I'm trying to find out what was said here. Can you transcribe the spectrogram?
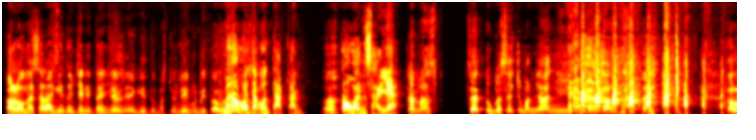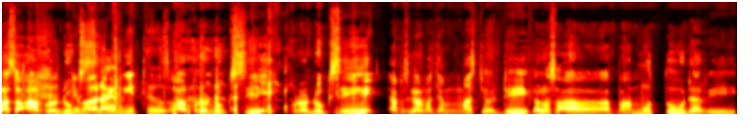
Kalau nggak salah gitu ceritanya. detailnya gitu Mas Jody yang lebih tahu Emang kontak-kontakan? Ketahuan saya. karena saya tugasnya cuma nyanyi bukan kalau soal Dia produksi mah orangnya begitu. soal produksi, produksi apa segala macam Mas Jody. Kalau soal apa mutu dari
